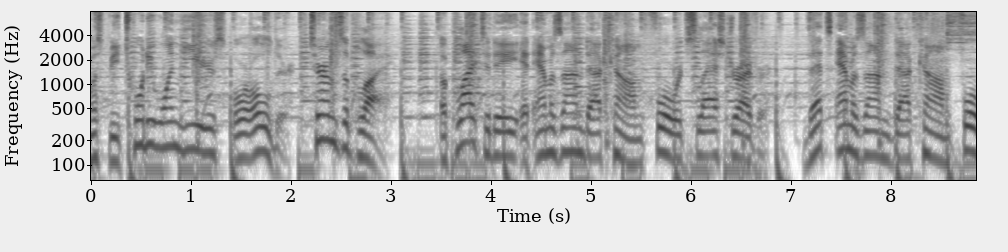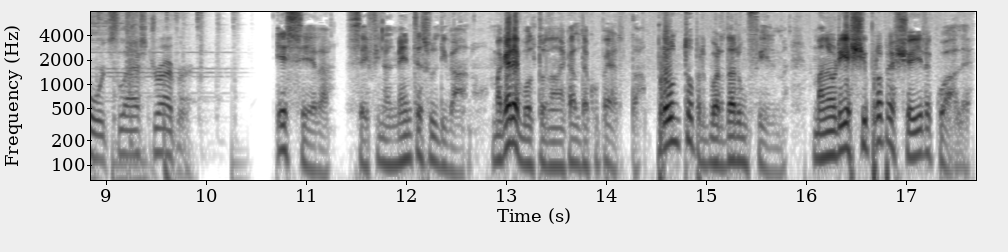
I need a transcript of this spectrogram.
Must be 21 years or older. Terms apply. Apply today at amazon.com forward slash driver. That's amazon.com forward slash driver. E sera, sei finalmente sul divano, magari avvolto da una calda coperta, pronto per guardare un film, ma non riesci proprio a scegliere quale.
